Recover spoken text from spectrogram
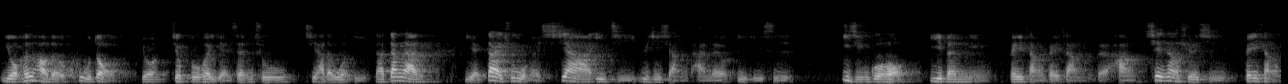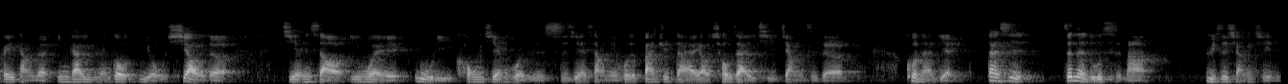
有很好的互动，有就不会衍生出其他的问题。那当然也带出我们下一集预计想谈的议题是，疫情过后，e-learning 非常非常的夯，线上学习非常非常的应该能够有效的减少因为物理空间或者是时间上面或者半句大家要凑在一起这样子的困难点，但是真的如此吗？预知详情，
